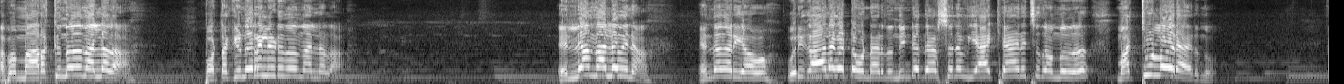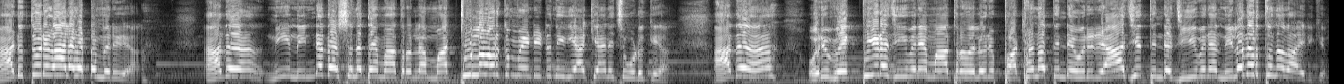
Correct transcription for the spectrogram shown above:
അപ്പം മറക്കുന്നത് നല്ലതാ. പൊട്ടക്കിണറിലിടുന്നത് നല്ലതാ. എല്ലാം നല്ലതിനാ. എന്താണെന്നറിയാവോ? ഒരു കാലഘട്ടം ഉണ്ടായിരുന്നു. നിന്റെ ദർശനം വ്യാഖ്യാനിച്ചു തന്നത് മറ്റുള്ളവരായിരുന്നു. അടുത്തൊരു കാലഘട്ടം വരിക. അത് നീ നിന്റെ ദർശനത്തെ മാത്രമല്ല മറ്റുള്ളവർക്കും വേണ്ടിയിട്ട് നീ വ്യാഖ്യാനിച്ചു കൊടുക്കുക. അത് ഒരു വ്യക്തിയുടെ ജീവനെ മാത്രമല്ല ഒരു പഠനത്തിന്റെ ഒരു രാജ്യത്തിന്റെ ജീവനെ നിലനിർത്തുന്നതായിരിക്കും.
